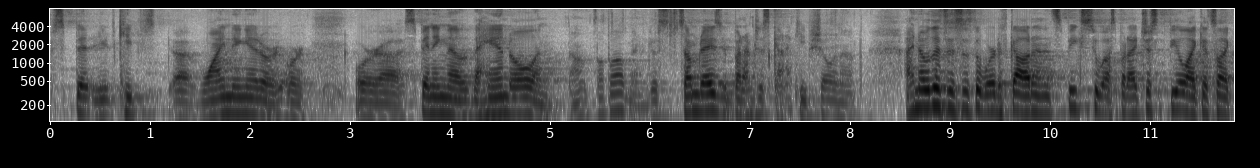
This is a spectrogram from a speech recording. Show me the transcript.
spit, you keep uh, winding it or, or, or uh, spinning the, the handle and, bump, bump, bump, and just some days, but I'm just to keep showing up. I know that this is the Word of God and it speaks to us, but I just feel like it's like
